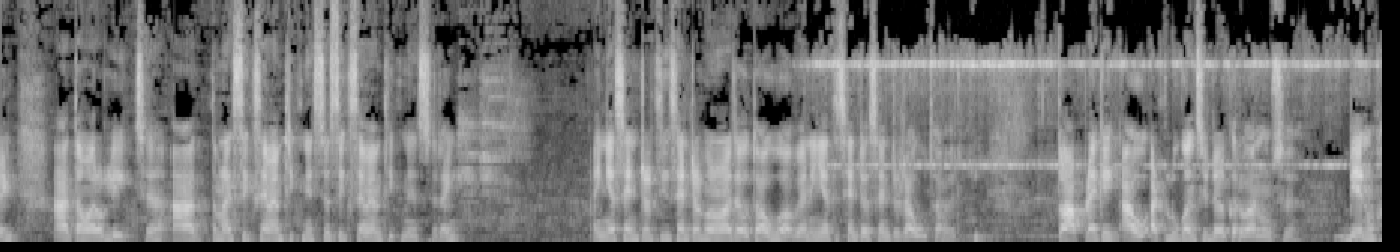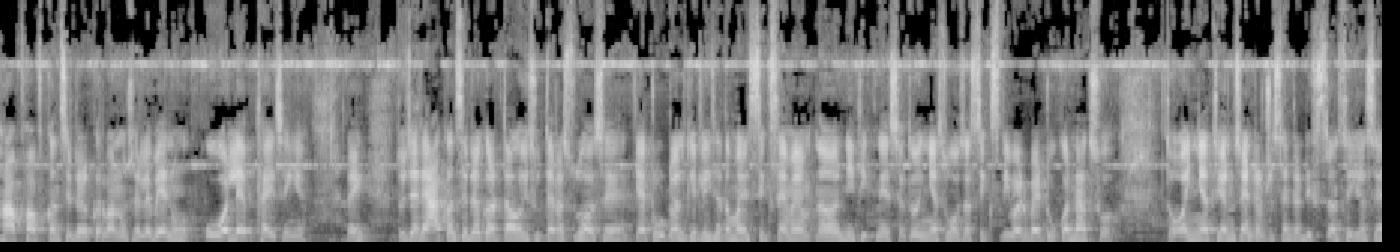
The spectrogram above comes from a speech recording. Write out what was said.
રાઈટ આ તમારો લીક છે. આ તમારે સિક્સ એમએમ થિકનેસ છે. સિક્સ એમએમ થિકનેસ છે રાઈટ અહીંયા સેન્ટરથી સેન્ટર ગણવા જાઓ તો આવું આવે અને અહીંયાથી સેન્ટર સેન્ટર આવું થાય તો આપણે કંઈક આવું આટલું કન્સિડર કરવાનું છે. બેનું હાફ હાફ કન્સિડર કરવાનું છે, એટલે બેનું ઓવરલેપ થાય છે અહીંયા રાઈટ તો જ્યારે આ કન્સિડર કરતા હોઈશું, ત્યારે શું હશે? ત્યાં ટોટલ કેટલી છે? તમારી સિક્સ એમએમની થિકનેસ છે. તો અહીંયા શું હશે? સિક્સ ડિવાઈડ બાય ટુ કરી નાખશો. તો અહીંયાથી એનું સેન્ટર ટુ સેન્ટર ડિસ્ટન્સ થઈ જશે.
